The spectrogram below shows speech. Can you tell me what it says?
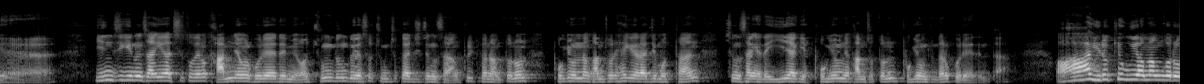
예. 인지기능 장애가 지속되면 감량을 고려해야 되며 중등도에서 중증까지 증상, 불편함 또는 복용량 감소를 해결하지 못한 증상에 대해 이야기, 복용량 감소 또는 복용 중단을 고려해야 된다. 아, 이렇게 위험한 거를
